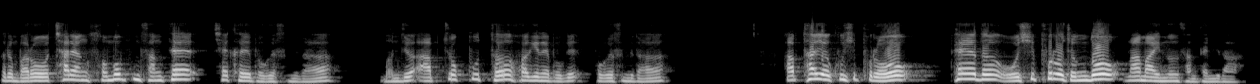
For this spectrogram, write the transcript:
그럼 바로 차량 소모품 상태 체크해 보겠습니다. 먼저 앞쪽부터 확인해 보겠습니다. 앞타이어 90%, 패드 50% 정도 남아있는 상태입니다.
